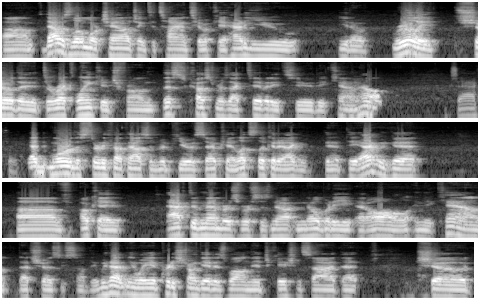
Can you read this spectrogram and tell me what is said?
Um, that was a little more challenging to tie into. Okay, how do you you know really show the direct linkage from this customer's activity to the account health? Exactly. More of this thirty-five thousand view and say, okay, let's look at it, the aggregate of okay, active members versus no, nobody at all in the account, that shows you something. We had, you know, we had pretty strong data as well on the education side that showed,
